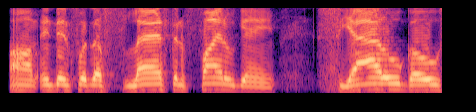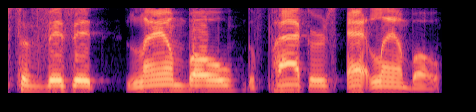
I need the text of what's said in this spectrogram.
Um, and then for the last and final game, Seattle goes to visit Lambeau, the Packers at Lambeau.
